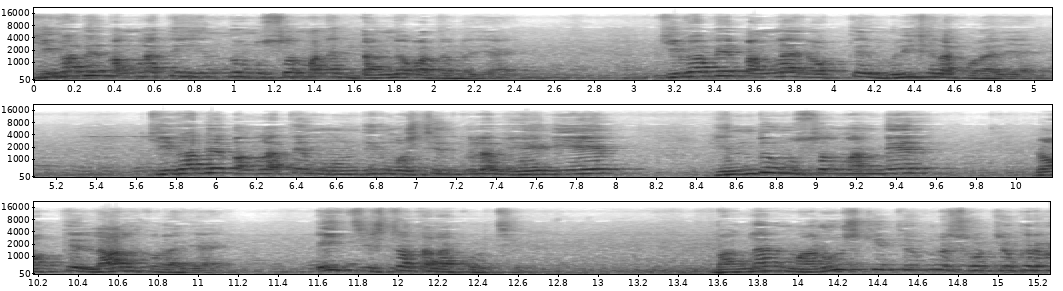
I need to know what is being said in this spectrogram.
কীভাবে বাংলাতে হিন্দু, মুসলমানের দাঙ্গা বাঁধানো যায়? কীভাবে বাংলায় রক্তের হোলি খেলা করা যায়? কীভাবে বাংলাতে মন্দির, মসজিদগুলো ভেঙে দিয়ে হিন্দু, মুসলমানদের রক্তে লাল করা যায়? এই চেষ্টা তারা করছে। বাংলার মানুষ কিন্তু এগুলো সহ্য করবে না।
